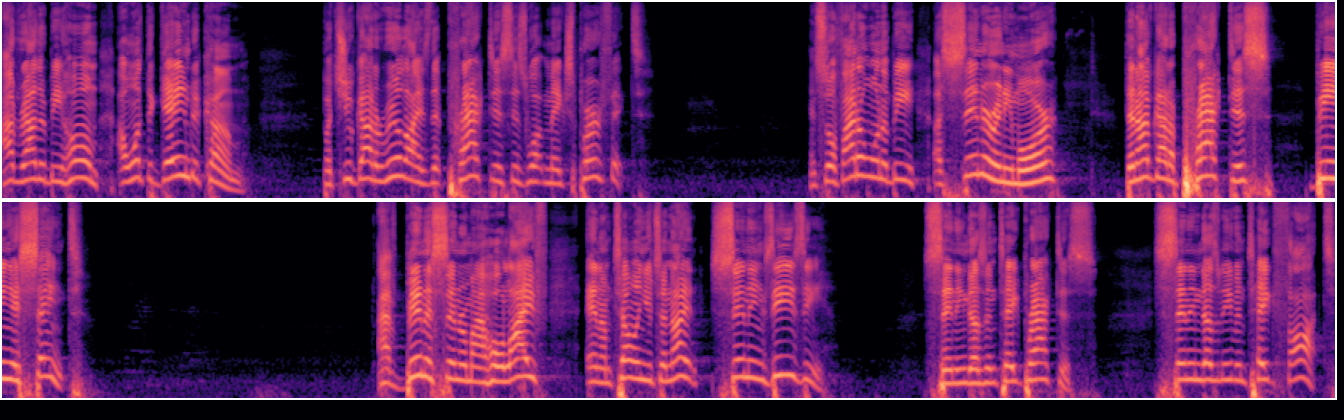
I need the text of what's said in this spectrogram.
I'd rather be home. I want the game to come. But you got to realize that practice is what makes perfect. And so if I don't want to be a sinner anymore, then I've got to practice being a saint. I've been a sinner my whole life, and I'm telling you tonight, sinning's easy. Sinning doesn't take practice. Sinning doesn't even take thought.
